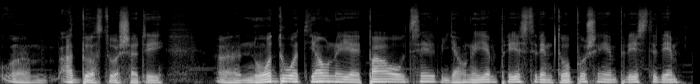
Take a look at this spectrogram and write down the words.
um, atbilstoši arī uh, nodot jaunajai paudzei, jaunajiem priesteriem, topošajiem priesteriem. Un,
